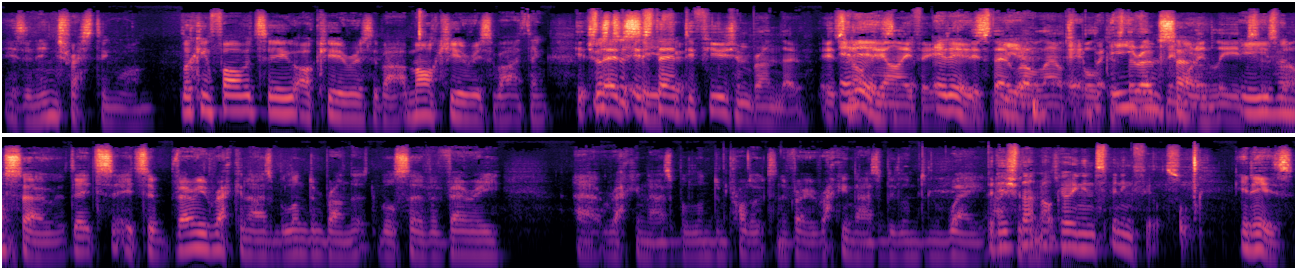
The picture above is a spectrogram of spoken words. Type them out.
is an interesting one. Looking forward to or curious about, more curious about, I think. It's just their, to it's see their it- diffusion brand, though. It's It not is, the Ivy. It is. It's their yeah. rolloutable because they're opening so, one in Leeds Even as well. so, it's it's a very recognisable London brand that will serve a very uh, recognisable London product in a very recognisably London way. But I is that not going in spinning fields? It is,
